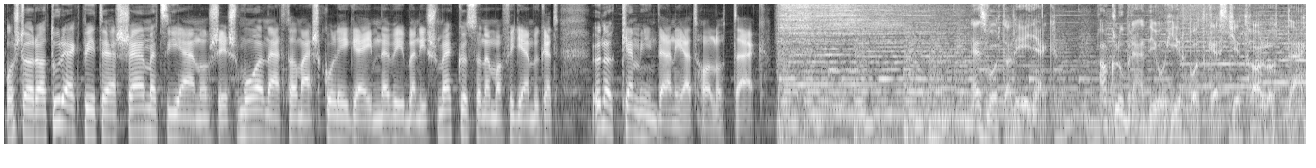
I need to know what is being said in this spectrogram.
Most arra Turák Péter, Selmeci János és Molnár Tamás kollégáim nevében is megköszönöm a figyelmüket. Önök Kemény Dániát hallották. Ez volt a lényeg. A Klubrádió hírpodcastjét hallották.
